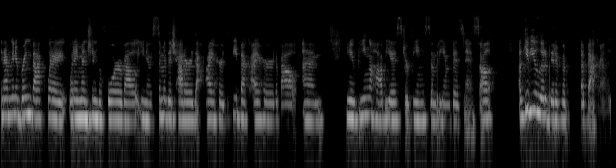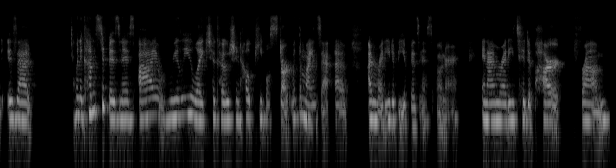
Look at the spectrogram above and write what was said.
and I'm going to bring back what I what I mentioned before about you know some of the chatter that I heard, the feedback I heard about um, you know being a hobbyist or being somebody in business. So I'll I'll give you a little bit of a, a background. Is that when it comes to business, I really like to coach and help people start with the mindset of I'm ready to be a business owner and I'm ready to depart from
